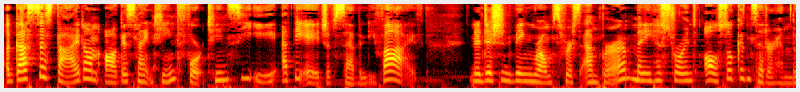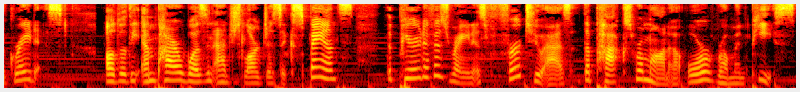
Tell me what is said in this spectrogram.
Augustus died on August 19, 14 CE, at the age of 75. In addition to being Rome's first emperor, many historians also consider him the greatest. Although the empire wasn't at its largest expanse, the period of his reign is referred to as the Pax Romana, or Roman peace.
